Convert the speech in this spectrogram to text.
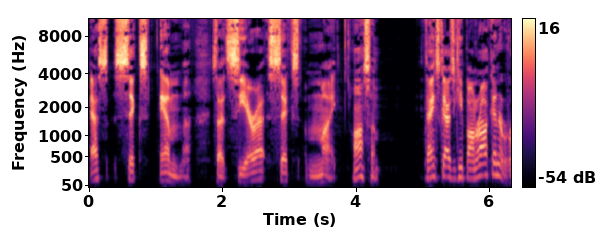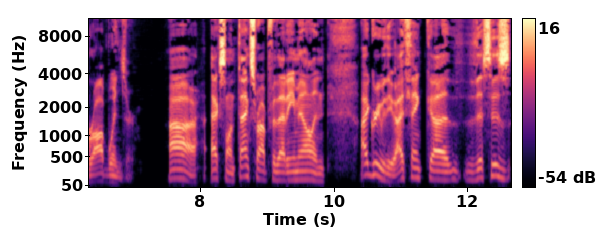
S6M. So that's Sierra 6 Mike. Awesome. Thanks, guys. You keep on rocking. Rob Windsor. Ah, excellent. Thanks, Rob, for that email. And I agree with you. I think uh, this is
